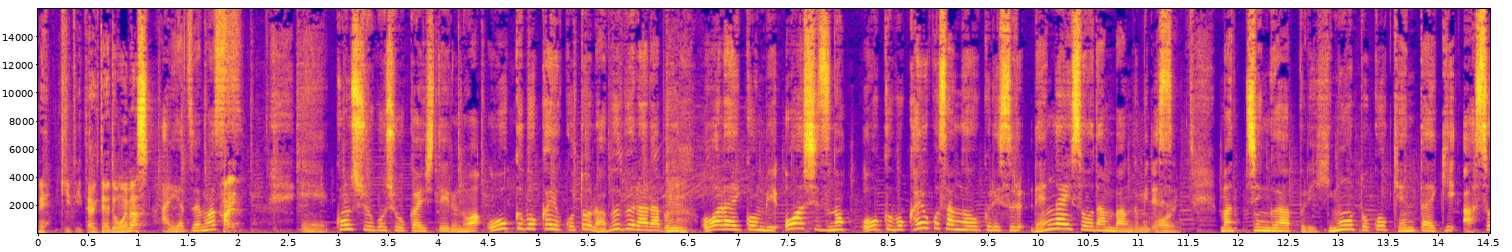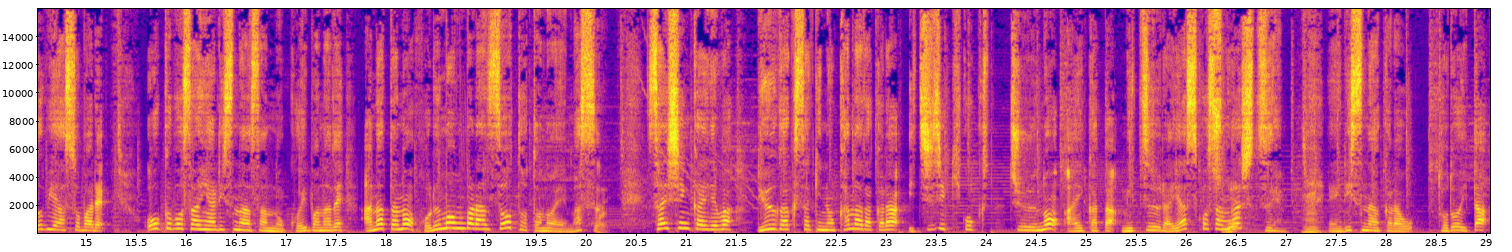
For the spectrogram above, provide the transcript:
ね聞いていただきたいと思います。ありがとうございます、はいえー今週ご紹介しているのは大久保佳代子とラブブララブ、うん。お笑いコンビオアシズの大久保佳代子さんがお送りする恋愛相談番組です、はい。マッチングアプリひも男倦怠期遊び遊ばれ。大久保さんやリスナーさんの恋バナであなたのホルモンバランスを整えます、はい。最新回では留学先のカナダから一時帰国中の相方三浦靖子さんが出演、えーリスナーから届いた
